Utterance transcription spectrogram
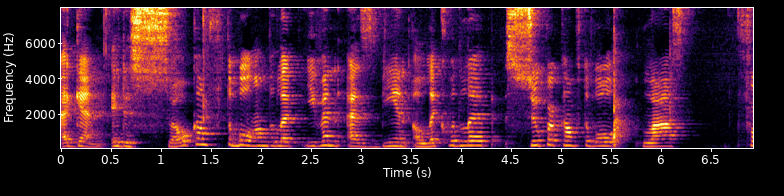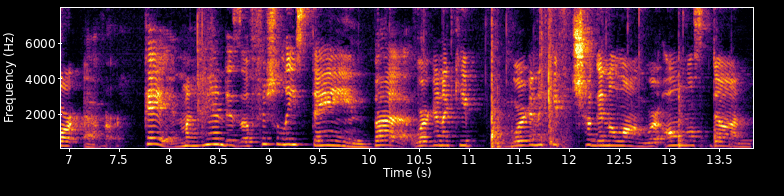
Again, it is so comfortable on the lip, even as being a liquid lip, super comfortable, lasts forever. Okay, and my hand is officially stained, but we're gonna keep we're gonna keep chugging along. We're almost done.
